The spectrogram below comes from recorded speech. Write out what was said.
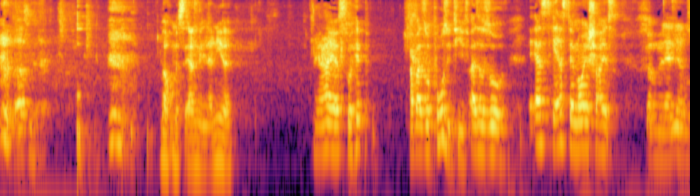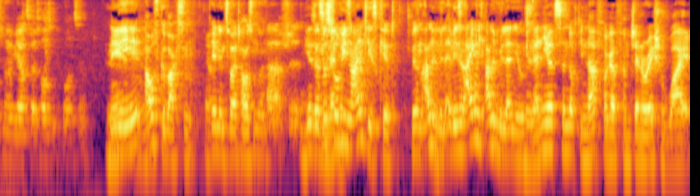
Draußen. Warum ist er ein Millennial? Ja, er ist so hip. Aber so positiv. Also so, er ist, er ist der neue Scheiß. Ich glaube, Millennial muss man im Jahr 2000 geboren sein. Nee, aufgewachsen Ja. in den 2000ern. Ah, shit. Das ist so wie Millennials. 90s Kid. Wir sind alle, wir sind eigentlich alle Millennials. Millennials sind doch die Nachfolger von Generation Y.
